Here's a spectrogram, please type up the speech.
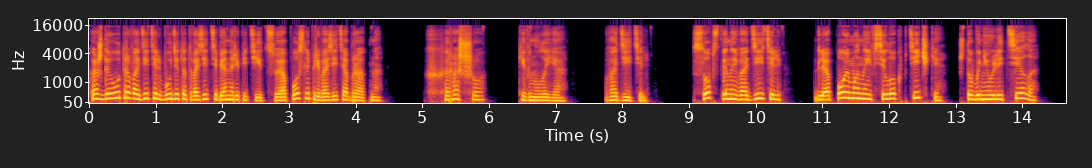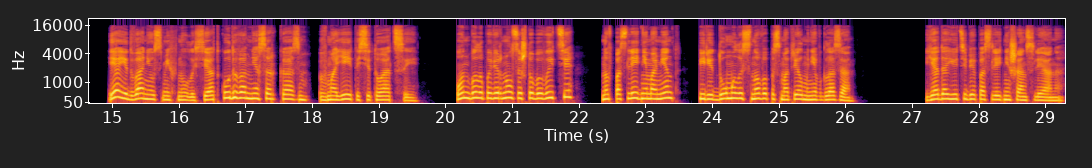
Каждое утро водитель будет отвозить тебя на репетицию, а после привозить обратно. Хорошо, кивнула я. Водитель. Собственный водитель для пойманной в селок птички, чтобы не улетела. Я едва не усмехнулась. И откуда во мне сарказм в моей-то ситуации? Он было повернулся, чтобы выйти, но в последний момент передумал и снова посмотрел мне в глаза. «Я даю тебе последний шанс, Лиана.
